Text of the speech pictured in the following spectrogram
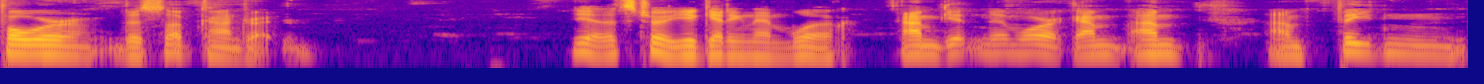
for the subcontractor. Yeah, that's true. You're getting them work. I'm getting them work. I'm I'm I'm feeding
